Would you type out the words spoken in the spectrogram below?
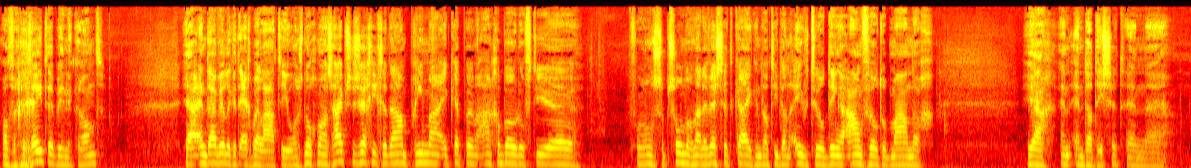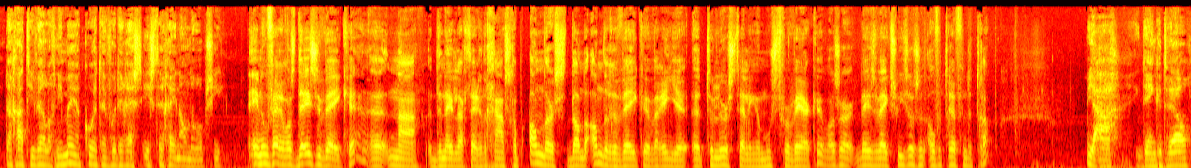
wat we gegeten hebben in de krant... Ja, en daar wil ik het echt bij laten, jongens. Nogmaals, hij heeft zijn zegje gedaan, prima. Ik heb hem aangeboden of hij voor ons op zondag naar de wedstrijd kijkt... en dat hij dan eventueel dingen aanvult op maandag. Ja, en, en dat is het. En daar gaat hij wel of niet mee akkoord. En voor de rest is er geen andere optie. In hoeverre was deze week, hè, eh, na de nederlaag tegen de Graafschap... anders dan de andere weken waarin je eh, teleurstellingen moest verwerken? Was er deze week zoiets als een overtreffende trap? Ja, ik denk het wel.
